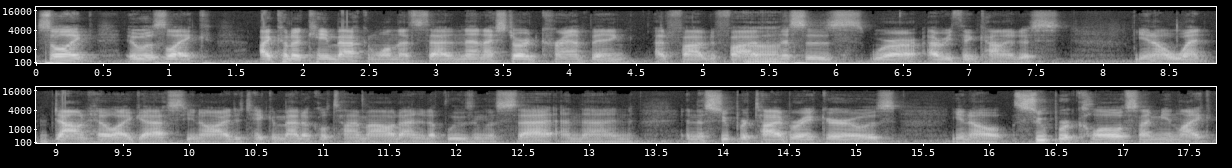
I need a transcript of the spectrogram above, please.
So like it was like I could have came back and won that set, and then I started cramping at five to five, Uh. and this is where everything kind of just you know went downhill. I guess you know I had to take a medical timeout. I ended up losing the set, and then in the super tiebreaker, it was you know super close. I mean like.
